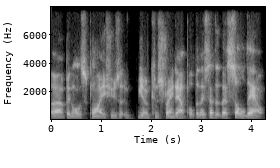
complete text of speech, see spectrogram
uh, been a lot of supply issues that you know constrained output. But they said that they're sold out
